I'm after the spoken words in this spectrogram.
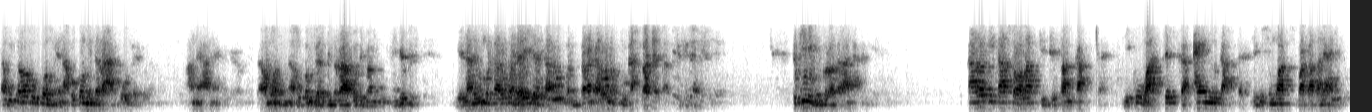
Tapi kalau hukum ya, nah hukum itu aku, aneh-aneh. Kamu, nah hukum sudah bener aku di bangku. Ya nanti aku bertaruhan, ya taruhan. Karena kalau bukan pada Begini kalau kita sholat di depan Ka'bah, Niku wajib ke Ainul Ka'bah. Niku semua kesepakatannya Ainul.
